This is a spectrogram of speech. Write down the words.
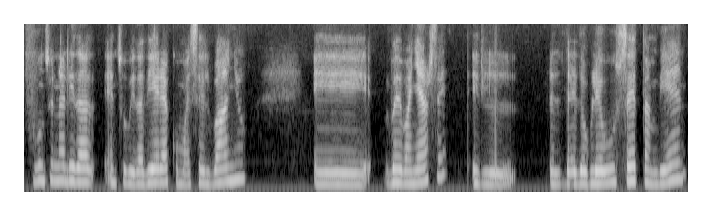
funcionalidad en su vida diaria, como es el baño, eh, de bañarse, el, el de WC también,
